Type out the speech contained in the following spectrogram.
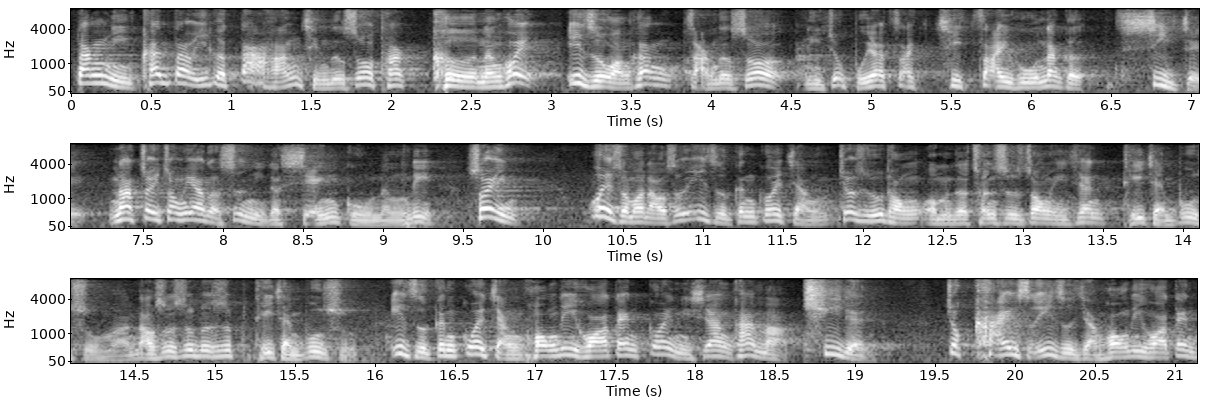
当你看到一个大行情的时候，它可能会一直往上涨的时候，你就不要再去在乎那个细节。那最重要的是你的选股能力。所以。为什么老师一直跟各位讲，就是如同我们的陈时中以前提前部署嘛？老师是不是提前部署？一直跟各位讲风力发电，各位你想想看嘛，去年就开始一直讲风力发电。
